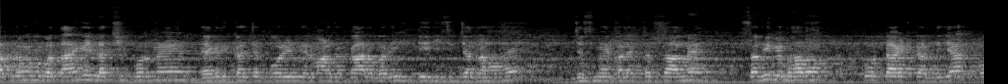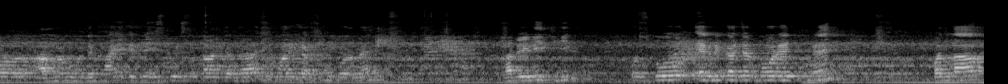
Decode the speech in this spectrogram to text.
आप लोगों को बताएँगे, लक्ष्मीपुर में एग्रीकल्चर कॉलेज निर्माण का कार्य बड़ी ही तेज़ी से चल रहा है, जिसमें कलेक्टर साहब ने सभी विभागों को टाइट कर दिया और आप लोगों को दिखाएँगे कितनी स्पीड से काम चल रहा है हमारी लक्ष्मीपुर में हवेली थी, उसको एग्रीकल्चर कॉलेज में बदलाव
